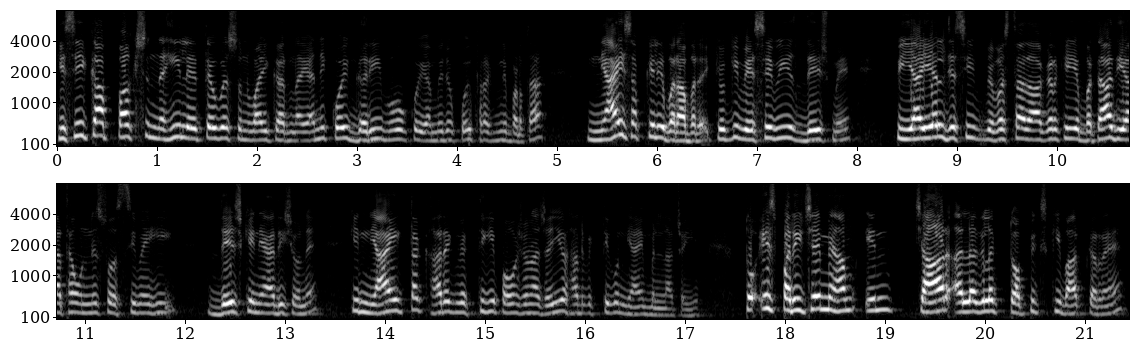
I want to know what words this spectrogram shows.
किसी का पक्ष नहीं लेते हुए सुनवाई करना, यानी कोई गरीब हो, कोई अमीर हो, कोई फ़र्क नहीं पड़ता। न्याय सबके लिए बराबर है, क्योंकि वैसे भी इस देश में पीआईएल जैसी व्यवस्था ला करके ये बता दिया था 1980 में ही देश के न्यायाधीशों ने कि न्याय तक हर एक व्यक्ति की पहुँच होना चाहिए और हर व्यक्ति को न्याय मिलना चाहिए। तो इस परिचय में हम इन चार अलग अलग टॉपिक्स की बात कर रहे हैं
